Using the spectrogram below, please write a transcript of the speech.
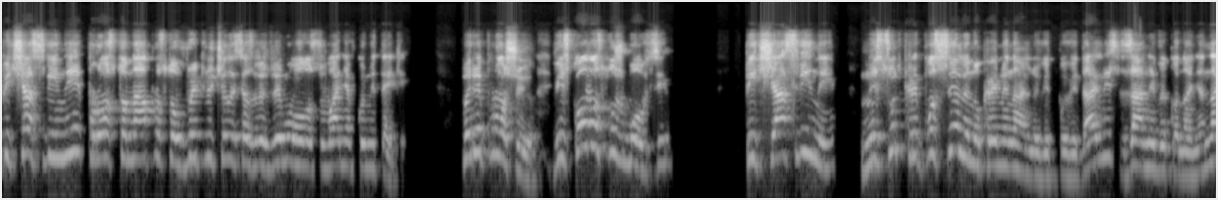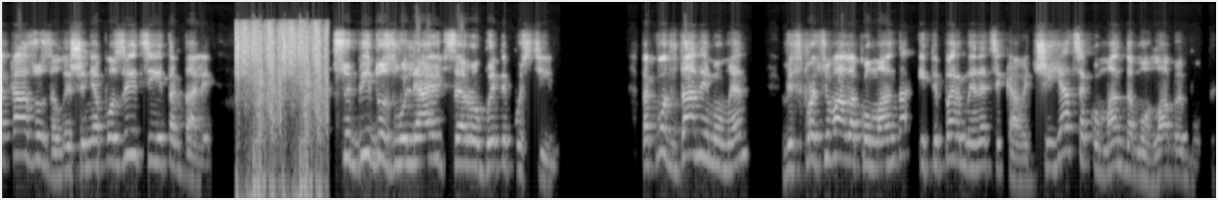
під час війни просто-напросто виключилися з режиму голосування в комітеті. Перепрошую, військовослужбовці під час війни несуть посилену кримінальну відповідальність за невиконання наказу, залишення позиції і так далі. Собі дозволяють це робити постійно. Так от, в даний момент відспрацювала команда, і тепер мене цікавить, чия ця команда могла би бути.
